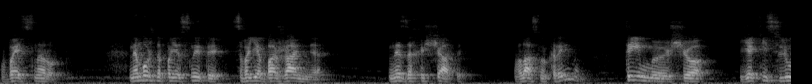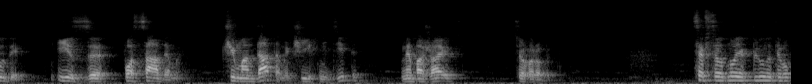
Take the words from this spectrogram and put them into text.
весь народ. Не можна пояснити своє бажання не захищати власну країну тим, е, що якісь люди із посадами чи мандатами, чи їхні діти не бажають цього робити. Це все одно як плюнути в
